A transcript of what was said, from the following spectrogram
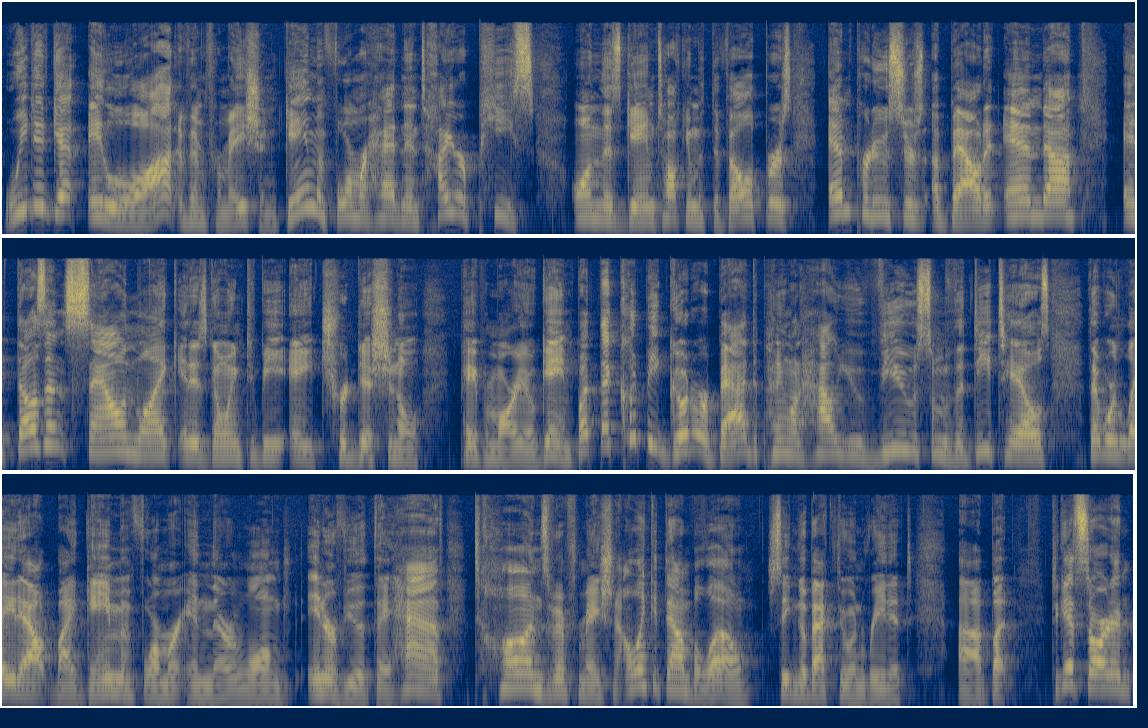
we did get a lot of information. Game Informer had an entire piece on this game talking with developers and producers about it, and uh, it doesn't sound like it is going to be a traditional Paper Mario game, but that could be good or bad depending on how you view some of the details that were laid out by Game Informer in their long interview that they have. Tons of information. I'll link it down below so you can go back through and read it. Uh, but to get started,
